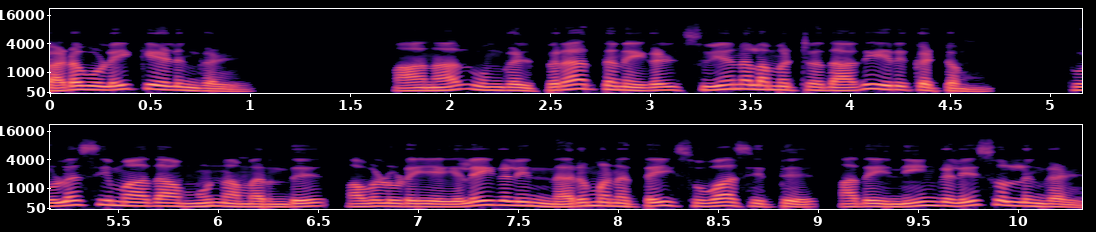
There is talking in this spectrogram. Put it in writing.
கடவுளை கேளுங்கள். ஆனால் உங்கள் பிரார்த்தனைகள் சுயநலமற்றதாக இருக்கட்டும். துளசி மாதா முன் அமர்ந்து அவளுடைய இலைகளின் நறுமணத்தை சுவாசித்து அதை நீங்களே சொல்லுங்கள்.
